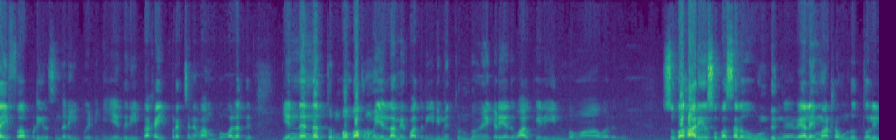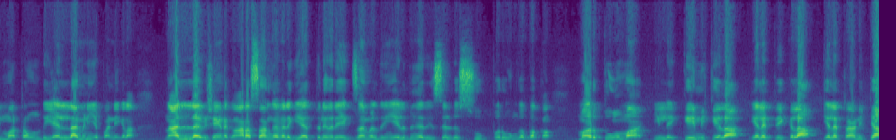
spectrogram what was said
லைஃப் அப்படிங்கிற சிந்தனைக்கு போயிட்டீங்க? எதிரி பகை பிரச்சனை வம்பு வழக்கு என்னென்ன துன்பம் பார்க்கணுமோ எல்லாமே பார்த்துட்டீங்க. இனிமேல் துன்பமே கிடையாது. வாழ்க்கையில் இன்பமாக வருது. சுபகாரியம் சுப செலவு உண்டுங்க. வேலை மாற்றம் உண்டு தொழில் மாற்றம் உண்டு. எல்லாமே நீங்கள் பண்ணிக்கலாம். நல்ல விஷயம் நடக்கும் அரசாங்க வேலைக்கு எத்தனை பேர் எக்ஸாம் எழுதுங்க எழுதுங்க ரிசல்ட் சூப்பர் உங்கள் பக்கம். மருத்துவமா? இல்லை. கெமிக்கலா எலக்ட்ரிக்கலா எலக்ட்ரானிக்கா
